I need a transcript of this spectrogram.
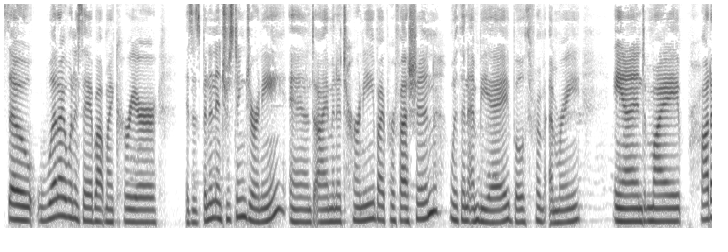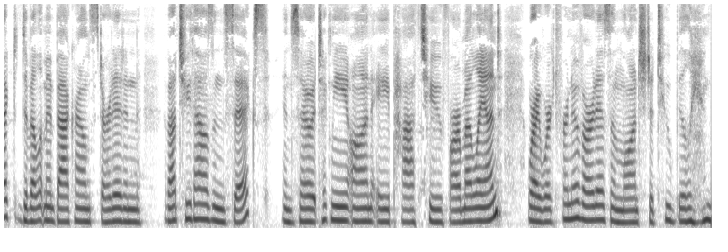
So, what I want to say about my career is it's been an interesting journey, and I'm an attorney by profession with an MBA, both from Emory. And my product development background started in about 2006. And so it took me on a path to pharma land where I worked for Novartis and launched a $2 billion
